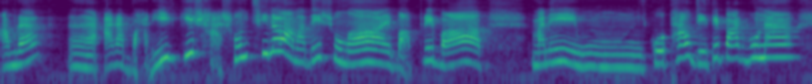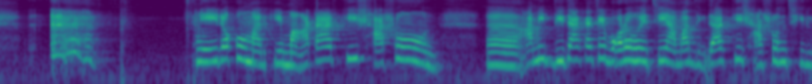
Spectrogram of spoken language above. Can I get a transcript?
আমরা আর বাড়ির কি শাসন ছিল আমাদের সময়? বাপরে বাপ! মানে কোথাও যেতে পারব না। এই রকম আর কি, মাটার কি শাসন? আমি দিদার কাছে বড় হয়েছি, আমার দিদার কি শাসন ছিল?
